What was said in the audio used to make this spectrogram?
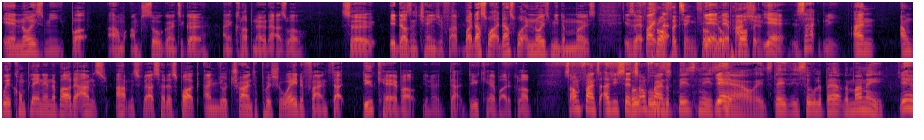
It annoys me, but I'm I'm still going to go, and the club know that as well. So it doesn't change the fact. But that's what that's what annoys me the most is They're the fact that- profiting from yeah, your passion. yeah, exactly. And and we're complaining about the atmos- atmosphere at Selhurst Park, and you're trying to push away the fans that do care about you know that do care about the club. Some fans, as you said, some football's fans. a business Yeah. now. It's it's all about the money. Yeah,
